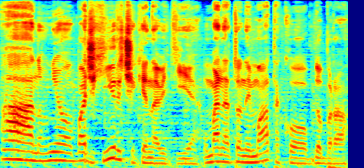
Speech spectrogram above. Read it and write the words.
А, ну в нього, бач, гірчики навіть є. У мене то нема такого добра.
